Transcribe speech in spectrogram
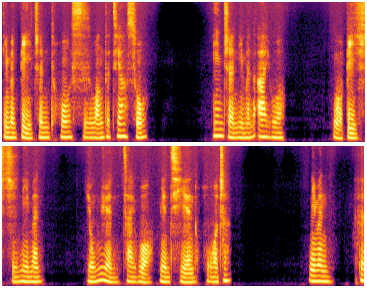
你们必挣脱死亡的枷锁。因着你们爱我，我必使你们永远在我面前活着。你们的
